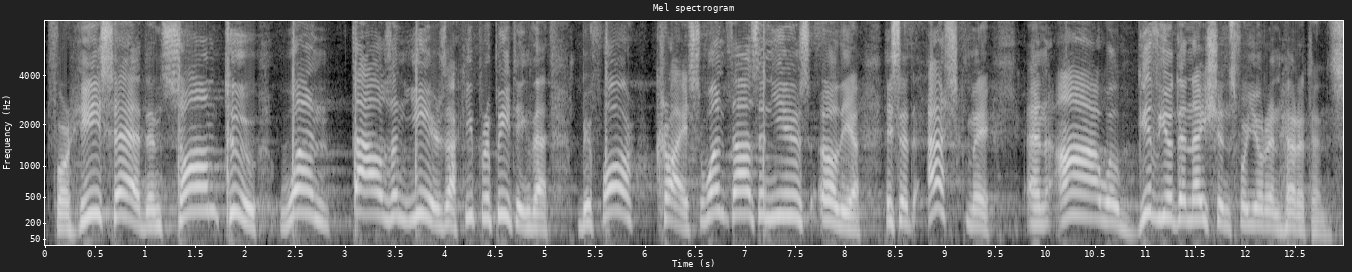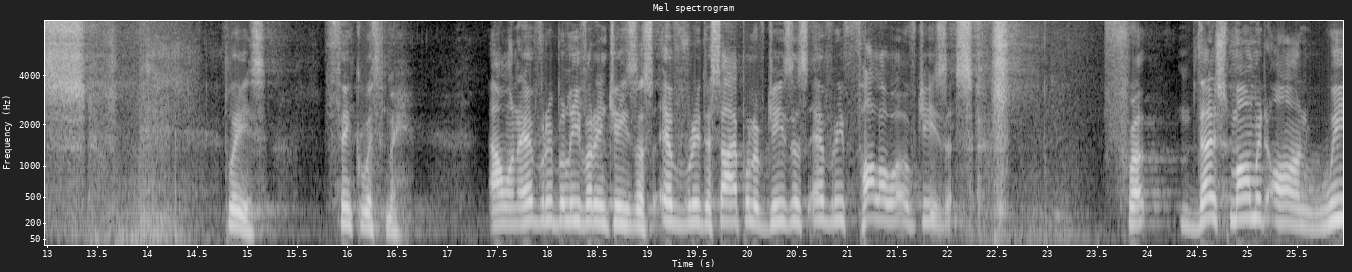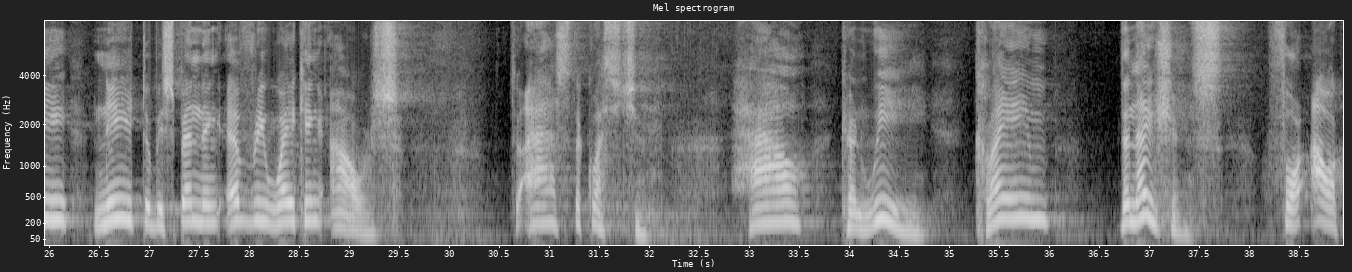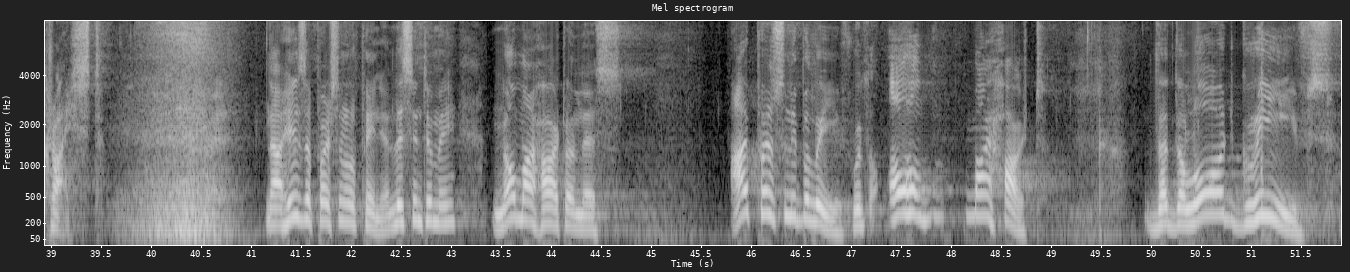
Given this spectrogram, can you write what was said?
For he said in Psalm 2, 1,000 years, I keep repeating that, before Christ, 1,000 years earlier, he said, Ask me, and I will give you the nations for your inheritance. Please, think with me. I want every believer in Jesus, every disciple of Jesus, every follower of Jesus, from this moment on, we need to be spending every waking hours to ask the question how can we claim the nations for our Christ? Now, here's a personal opinion. Listen to me. Know my heart on this. I personally believe with all my heart that the Lord grieves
